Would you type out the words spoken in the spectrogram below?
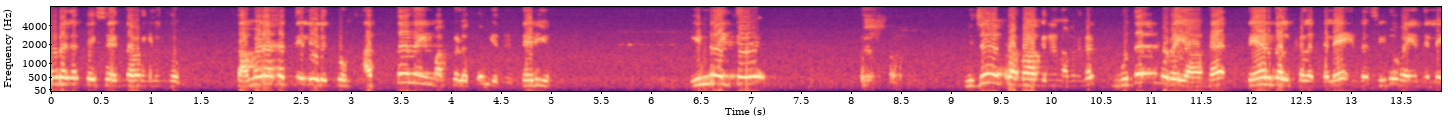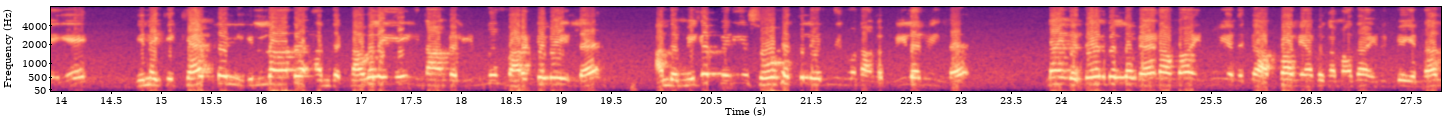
ஊடகத்தை சேர்ந்தவர்களுக்கும் தமிழகத்தில் இருக்கும் அத்தனை மக்களுக்கும் இது தெரியும். இன்றைக்கு விஜய பிரபாகரன் அவர்கள் முதல் முறையாக தேர்தல் களத்திலே இந்த சிறு வயதிலேயே இன்னைக்கு கேப்டன் இல்லாத அந்த கவலையை நாங்கள் இன்னும் மறக்கவே இல்லை. அந்த மிகப்பெரிய சோகத்திலிருந்து இன்னும் நாங்க மீளவே இல்லை. நான் இந்த தேர்தல்ல வேணாமா? இன்னும் எனக்கு அப்பா ஞாபகமா தான் இருக்கு. என்னால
